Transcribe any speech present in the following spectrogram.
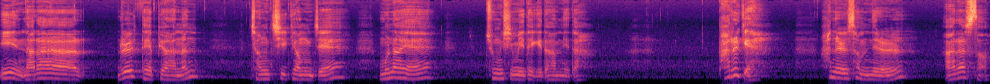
이 나라를 대표하는 정치, 경제, 문화의 중심이 되기도 합니다. 바르게 하늘 섭리를 알아서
